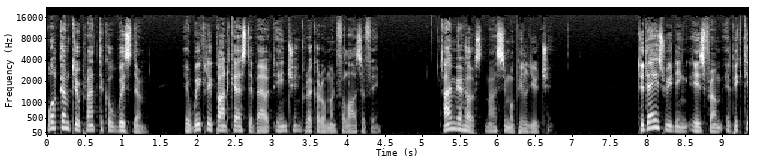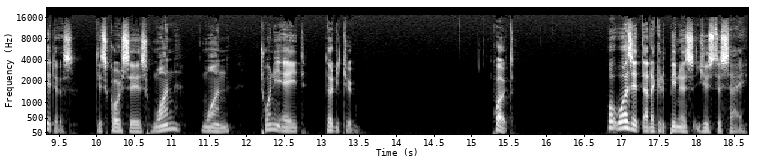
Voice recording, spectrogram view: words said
Welcome to Practical Wisdom, a weekly podcast about ancient Greco Roman philosophy. I'm your host, Massimo Pigliucci. Today's reading is from Epictetus, Discourses 1 1 28 32. Quote What was it that Agrippinus used to say?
